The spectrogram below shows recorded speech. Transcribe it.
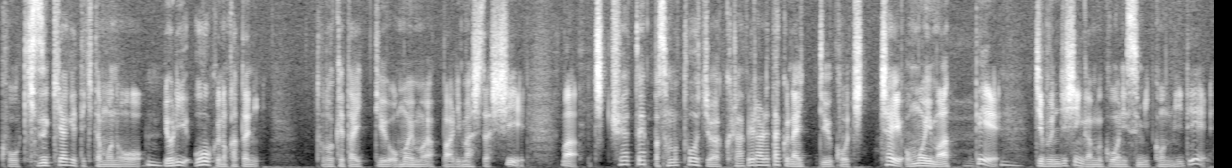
こう築き上げてきたものをうん。より多くの方に届けたいっていう思いもやっぱありましたし、まあ、父親とやっぱその当時は比べられたくないっていうこうちっちゃい思いもあって、自分自身が向こうに住み込みで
